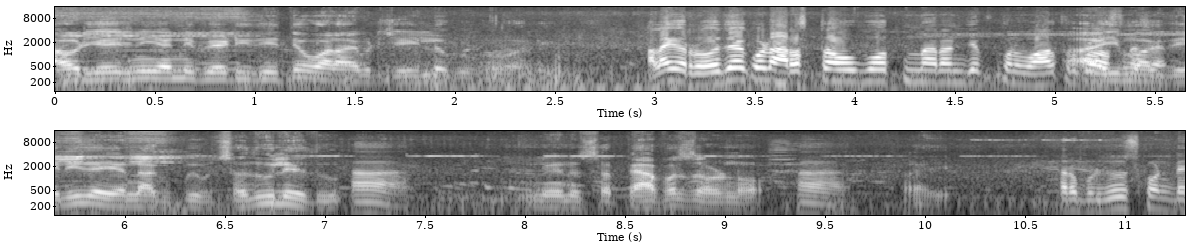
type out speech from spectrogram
ఆవిడ చేసినవన్నీ బయటికి తీస్తే వాళ్ళు ఆవిడ జైల్లో కూకోవాలి. అలాగే రోజా కూడా అరెస్ట్ అవ్వబోతున్నారని చెప్పుకొని అవి వస్తున్నాయి మాకు. తెలియదు నాకు చదువు లేదు. నేను పేపర్ చూడను. అది సార్ ఇప్పుడు చూసుకుంటే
